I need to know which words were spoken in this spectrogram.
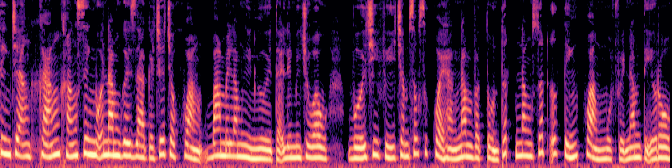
Tình trạng kháng kháng sinh mỗi năm gây ra cái chết cho khoảng 35.000 người tại Liên minh châu Âu với chi phí chăm sóc sức khỏe hàng năm và tổn thất năng suất ước tính khoảng 1,5 tỷ euro.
